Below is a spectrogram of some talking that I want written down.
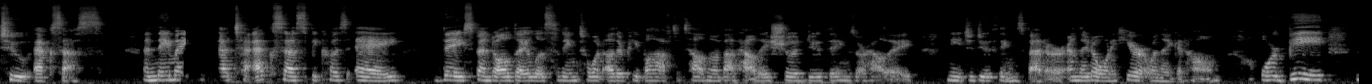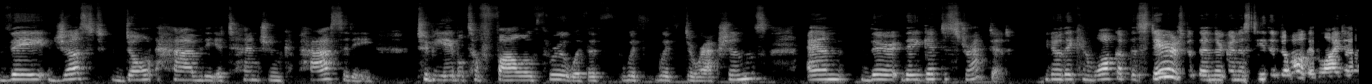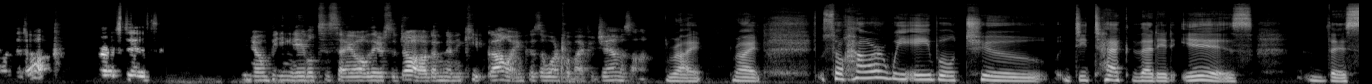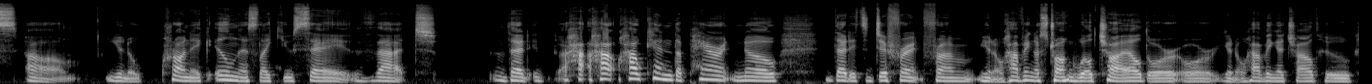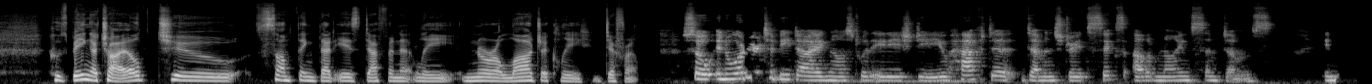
to excess. And they might do that to excess because A, they spend all day listening to what other people have to tell them about how they should do things or how they need to do things better, and they don't want to hear it when they get home. Or B, they just don't have the attention capacity to be able to follow through with with with directions and they they get distracted. You know they can walk up the stairs but then they're going to see the dog and lie down with the dog versus you know being able to say oh there's a dog. I'm going to keep going because i want to put my pajamas on. Right right. So how are we able to detect that it is this um, you know chronic illness like you say that that how how can the parent know that it's different from you know having a strong-willed child or or you know having a child who who's being a child to something that is definitely neurologically different? So in order to be diagnosed with ADHD you have to demonstrate 6 out of 9 symptoms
